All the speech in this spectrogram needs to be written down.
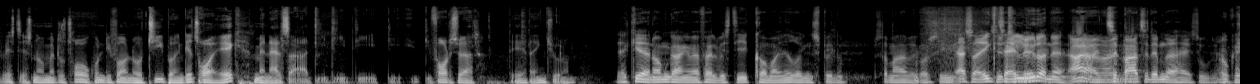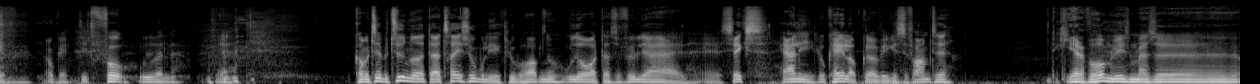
hvis det er sådan noget med, du tror kun, de får noget 10 point, det tror jeg ikke. Men altså, de, de, de, de, de får det svært. Det er der ingen tvivl om. Jeg giver en omgang i hvert fald, hvis de ikke kommer i nedrykningsspillet. Så meget vil jeg godt sige. Altså ikke Til- til, alle lytterne. Nej, nej, Nej, nej, nej, til, nej. bare til dem, der er her i studiet. Okay, okay. De få udvalgte. Ja. Kommer det til at betyde noget, at der er tre Superliga-klubber heroppe nu, udover at der selvfølgelig er øh, seks herlige lokalopgør, vi kan se frem til? Det giver da forhåbentlig en masse øh,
